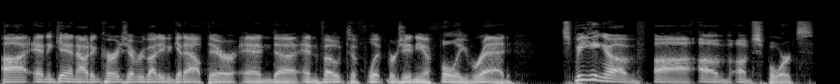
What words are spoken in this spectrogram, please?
Uh, and again, I would encourage everybody to get out there and uh, and vote to flip Virginia fully red. Speaking of uh, of of sports.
